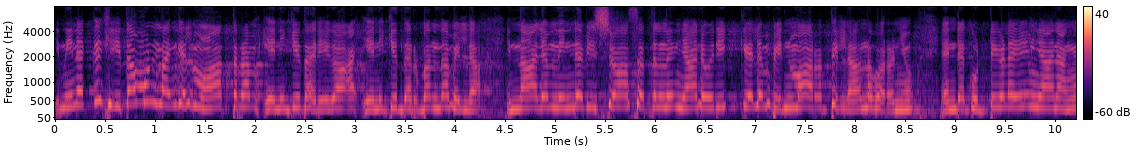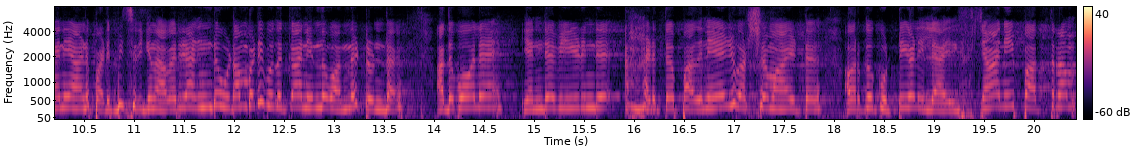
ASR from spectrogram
നിനക്ക് ഹിതമുണ്ടെങ്കിൽ മാത്രം എനിക്ക് തരിക. എനിക്ക് നിർബന്ധമില്ല. എന്നാലും നിന്റെ വിശ്വാസത്തിൽ നിന്ന് ഞാൻ ഒരിക്കലും പിന്മാറത്തില്ല എന്ന് പറഞ്ഞു. എന്റെ കുട്ടികളെയും ഞാൻ അങ്ങനെയാണ് പഠിപ്പിച്ചിരിക്കുന്നത്. അവർ രണ്ട് ഉടമ്പടി പുതുക്കാൻ ഇന്ന് വന്നിട്ടുണ്ട്. അതുപോലെ എന്റെ വീടിന്റെ അടുത്ത് പതിനേഴ് വർഷമായിട്ട് അവർക്ക് കുട്ടികളില്ലായിരിക്കും. ഞാൻ ഈ പത്രം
